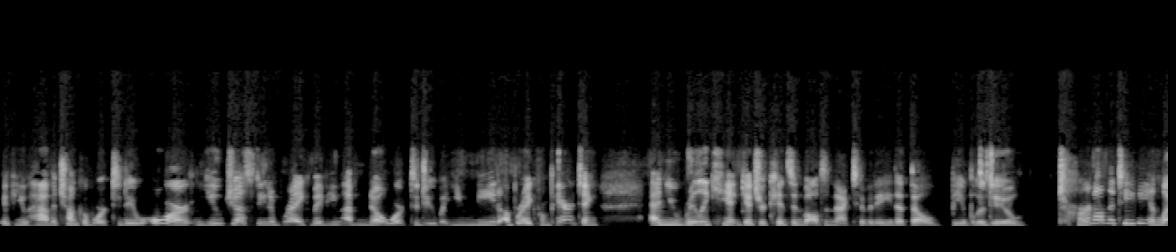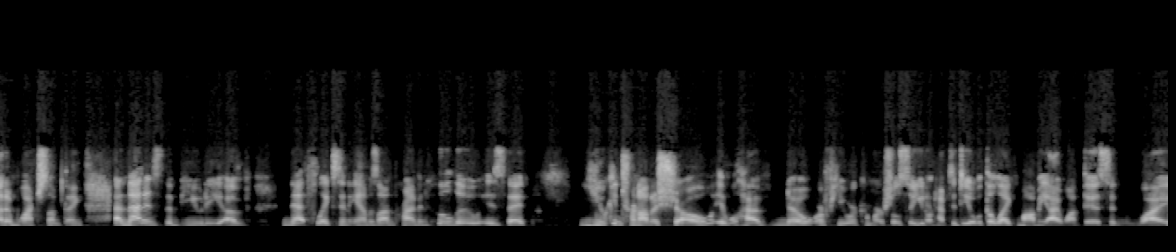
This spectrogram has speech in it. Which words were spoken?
If you have a chunk of work to do, or you just need a break, maybe you have no work to do, but you need a break from parenting, and you really can't get your kids involved in an activity that they'll be able to do. Turn on the TV and let them watch something. And that is the beauty of Netflix and Amazon Prime and Hulu is that you can turn on a show. It will have no or fewer commercials, so you don't have to deal with the like, "Mommy, I want this," and "Why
